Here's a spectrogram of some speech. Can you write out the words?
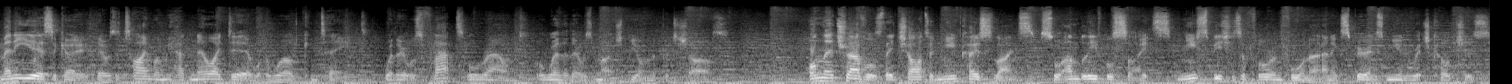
Many years ago, there was a time when we had no idea what the world contained, whether it was flat or round, or whether there was much beyond the British Isles. On their travels, they charted new coastlines, saw unbelievable sights, new species of flora and fauna, and experienced new and rich cultures.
